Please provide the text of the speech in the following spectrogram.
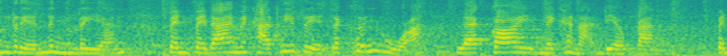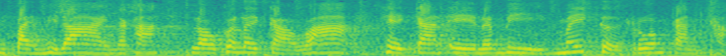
นเหรียญหนึ่งเหรียญเป็นไปได้ไหมคะที่เหรียญจะขึ้นหัว และก้อยในขณะเดียวกันเป็นไปไม่ได้นะคะ เราก็เลยกล่าวว่าเหตุการณ์ A และ B ไม่เกิดร่วมกันค่ะ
